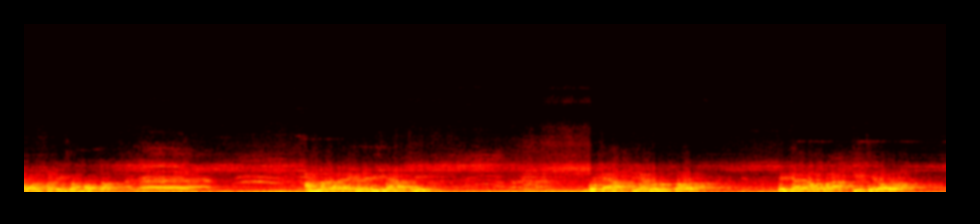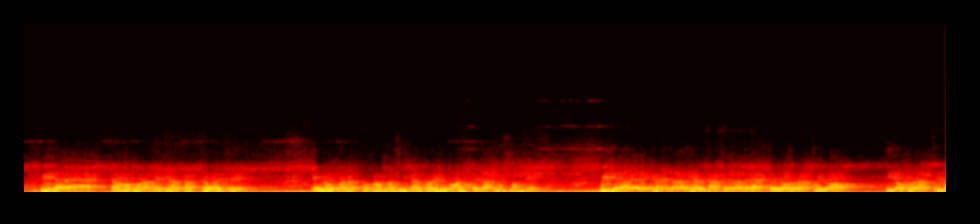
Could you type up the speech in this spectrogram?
অবস্থাতেই সম্ভব নয়। আমরা যারা এখানে বিডিআর আছি, বুকে হাত দিয়ে বলুন তো। বিডিআরের অপরাধ কি ছিল? বিডিআরে একটা অপরাধে জেল কাটতে হয়েছে। এই অপরাধটুকু আমরা স্বীকার করে নেব আজকে জাতির সঙ্গে। বিডিআরের এখানে যারা জেল কাটছে তাদের একটাই অপরাধ ছিল। কি অপরাধ ছিল?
